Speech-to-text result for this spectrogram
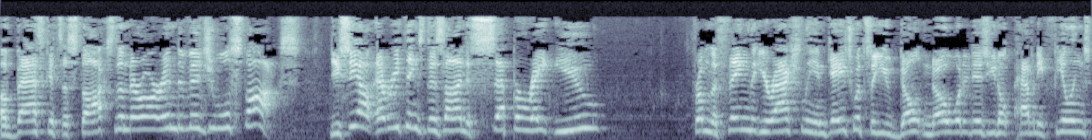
of baskets of stocks than there are individual stocks. You see how everything's designed to separate you from the thing that you're actually engaged with so you don't know what it is, you don't have any feelings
